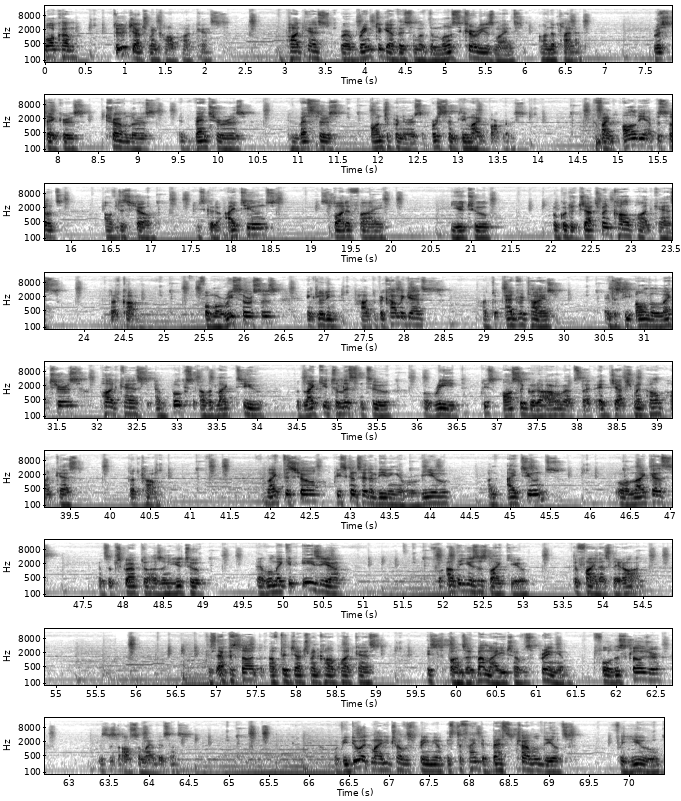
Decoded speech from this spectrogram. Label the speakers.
Speaker 1: Welcome to the Judgment Call Podcast, a podcast where I bring together some of the most curious minds on the planet risk takers, travelers, adventurers, investors, entrepreneurs, or simply mind bogglers. To find all the episodes of this show, please go to iTunes, Spotify, YouTube, or go to judgmentcallpodcast.com for more resources, including how to become a guest, how to advertise, and to see all the lectures, podcasts, and books I would like to would like you to listen to or read, please also go to our website at judgmentcallpodcast.com. Like this show, please consider leaving a review on iTunes or like us and subscribe to us on YouTube. That will make it easier for other users like you to find us later on. This episode of the Judgment Call podcast is sponsored by Mighty Travels Premium. Full disclosure, this is also my business. What we do at Mighty Travels Premium is to find the best travel deals for you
